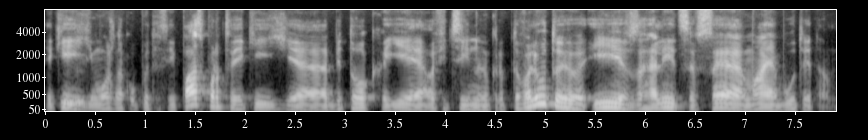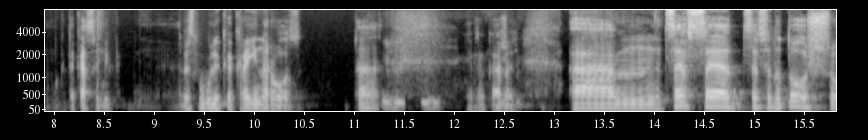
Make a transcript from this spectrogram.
в якій можна купити свій паспорт, в якій е, біток є офіційною криптовалютою, і взагалі це все має бути там така собі республіка країна роз. Та? Як то кажуть. Ем, Це все, це все до того, що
